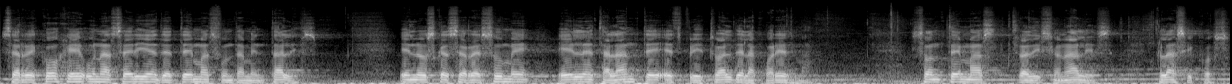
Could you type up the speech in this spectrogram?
se recoge una serie de temas fundamentales en los que se resume el talante espiritual de la cuaresma son temas tradicionales, clásicos.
